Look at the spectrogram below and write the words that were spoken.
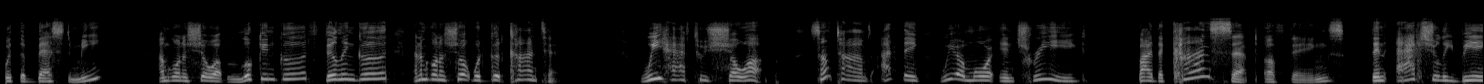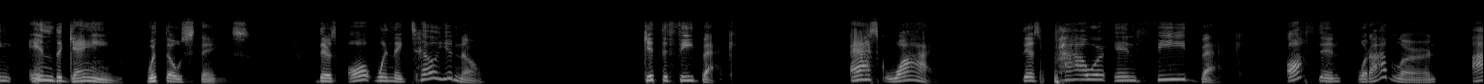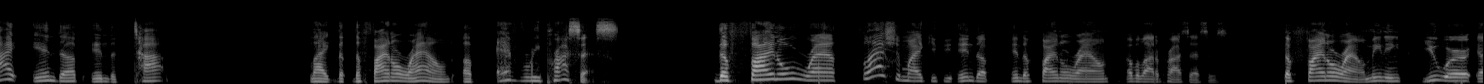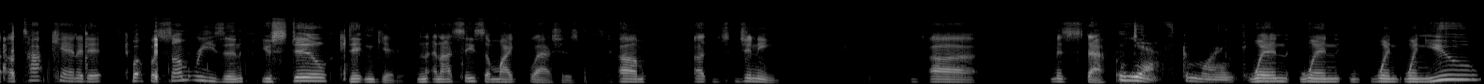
With the best me, I'm going to show up looking good, feeling good, and I'm going to show up with good content. We have to show up. Sometimes I think we are more intrigued by the concept of things than actually being in the game with those things. There's all, when they tell you no, get the feedback Ask why. There's power in feedback. Often, what I've learned, I end up in the top, like the, the final round of every process. The final round, flash your mic if you end up in the final round of a lot of processes. The final round, meaning you were a top candidate, but for some reason you still didn't get it. And, and I see some mic flashes. Um, uh, Janine, uh, Ms. Stafford. Yes. Good morning. To When when when when you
